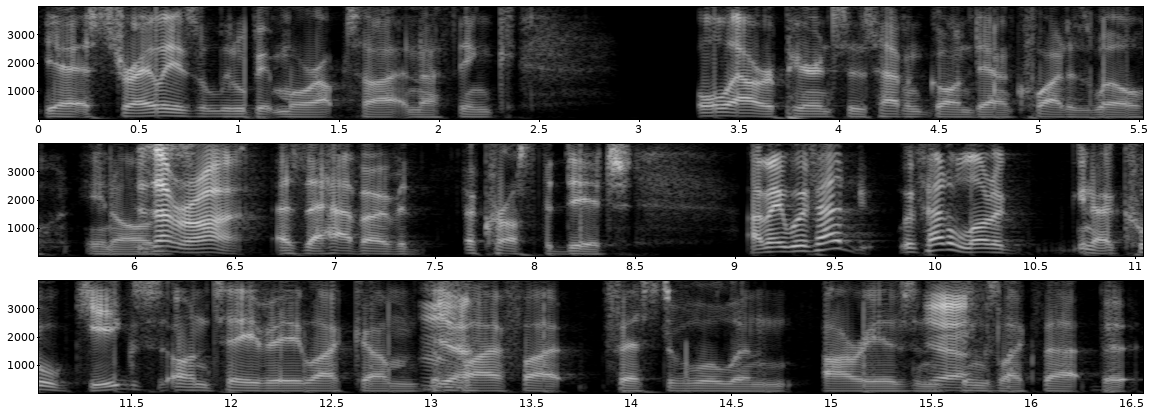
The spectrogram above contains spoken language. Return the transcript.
yeah, Australia is a little bit more uptight, and I think all our appearances haven't gone down quite as well in Oz Is that right? as they have over across the ditch. I mean, we've had we've had a lot of you know cool gigs on TV, like um, the Yeah. Firefight Festival and Arias and Yeah. things like that. But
